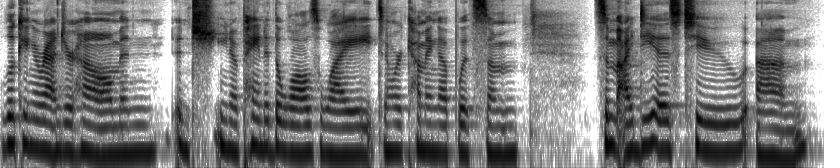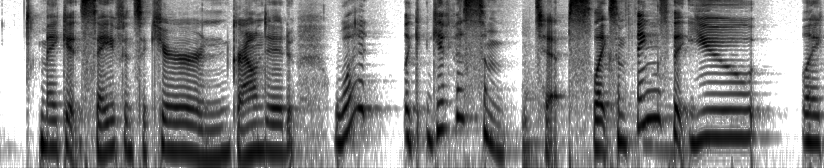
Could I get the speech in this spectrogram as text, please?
looking around your home and, and you know painted the walls white and we're coming up with some some ideas to um, make it safe and secure and grounded. What like give us some tips, like some things that you like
